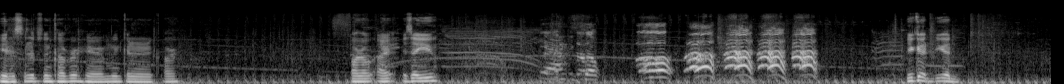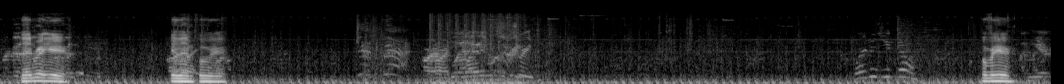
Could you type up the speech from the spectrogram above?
Yeah, to set up some cover. Here, I'm gonna get in a car. Oh no, I, is that you? I Yeah. think so. Oh! Ah, ah, ah, ah! You good? You good? Land right here. Yeah, land over here. Alright, in the tree. Where did you go? Over here. I'm here.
